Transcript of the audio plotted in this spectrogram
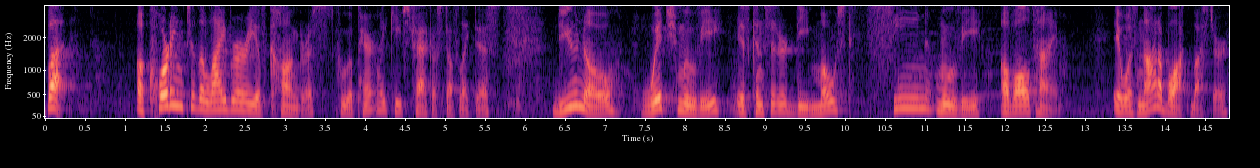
But according to the Library of Congress, who apparently keeps track of stuff like this, do you know which movie is considered the most seen movie of all time? It was not a blockbuster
